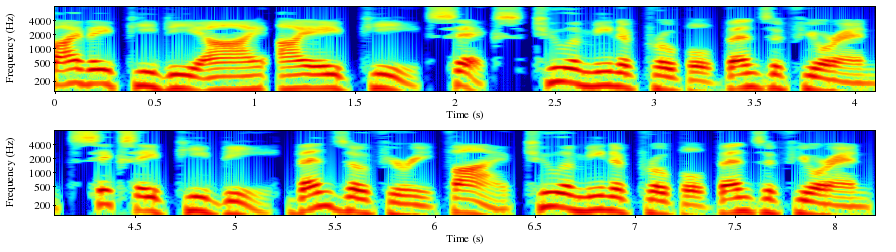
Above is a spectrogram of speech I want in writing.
5-APDI, IAP, 6, 2-aminopropyl benzofuran, 6-APB, benzofuran, 5, 2-aminopropyl benzofuran,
